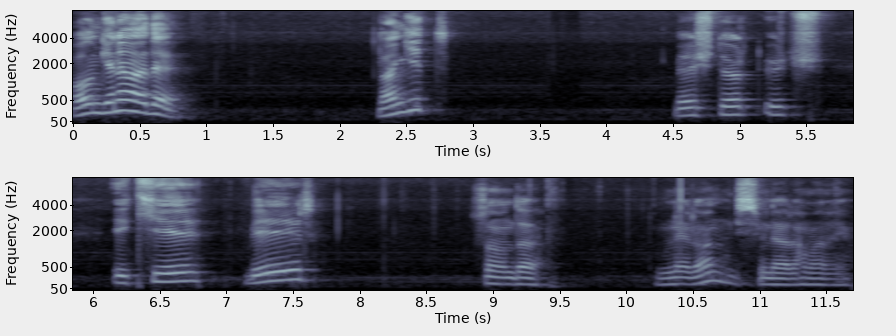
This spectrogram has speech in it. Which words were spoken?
Oğlum gene hadi. Lan git. 5, 4, 3, 2, 1. Sonunda. Ne lan? Bismillahirrahmanirrahim.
